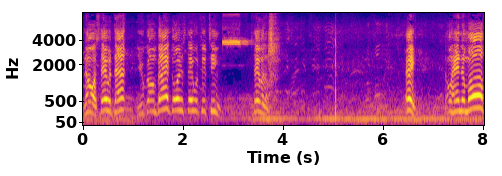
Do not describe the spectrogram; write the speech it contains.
Noah, stay with that. You going back, go ahead and stay with 15. Stay with him. Hey, don't hand him off.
